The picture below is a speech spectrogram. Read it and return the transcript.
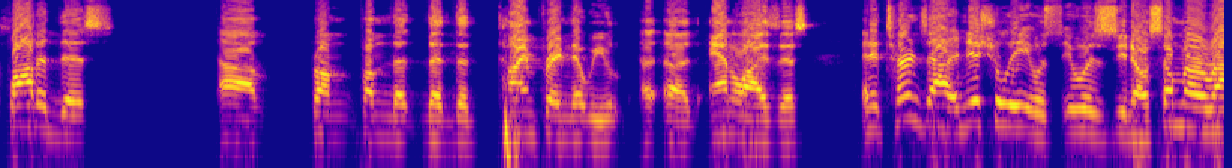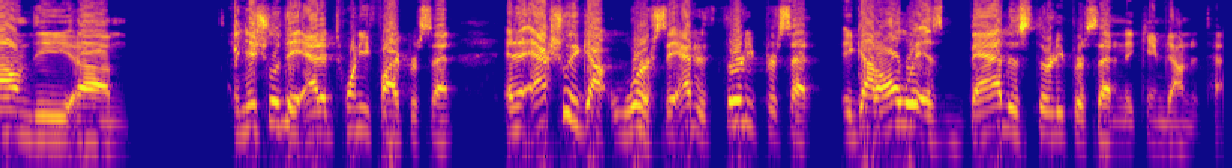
plotted this uh, from from the, the, the time frame that we uh, uh analyzed this. And it turns out initially it was it was you know somewhere around the um, initially they added 25%, and it actually got worse. They added 30%. It got all the way as bad as 30%, and it came down to 10.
